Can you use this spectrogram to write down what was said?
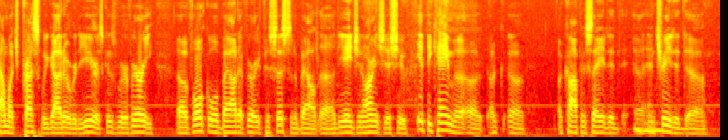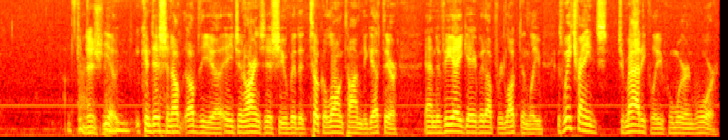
how much press we got over the years because we were very uh, vocal about it, very persistent about uh, the Agent Orange issue. It became a, a, a, a compensated uh, mm-hmm. and treated uh, condition, you know, mm-hmm. condition of, of the Agent Orange issue, but it took a long time to get there and the VA gave it up reluctantly because we changed dramatically when we were in war.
